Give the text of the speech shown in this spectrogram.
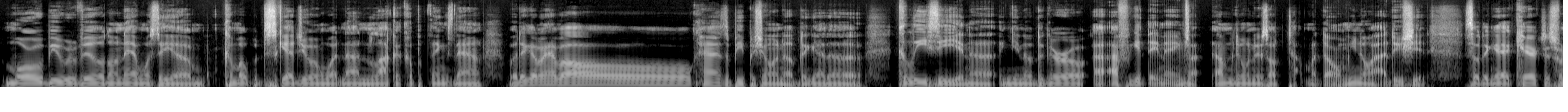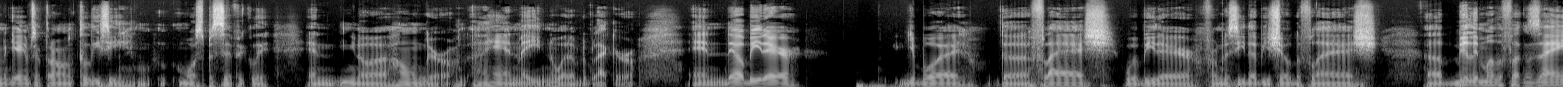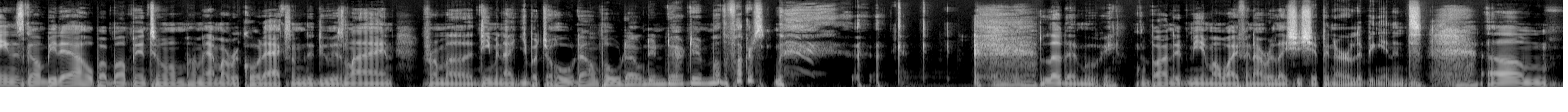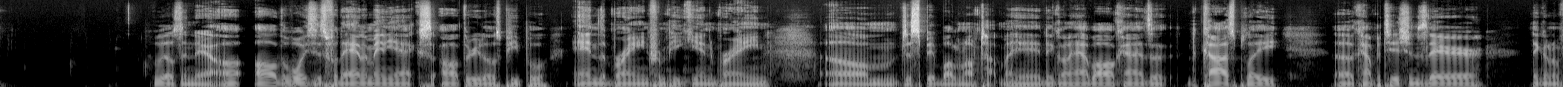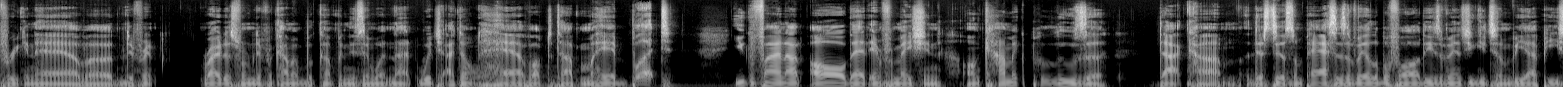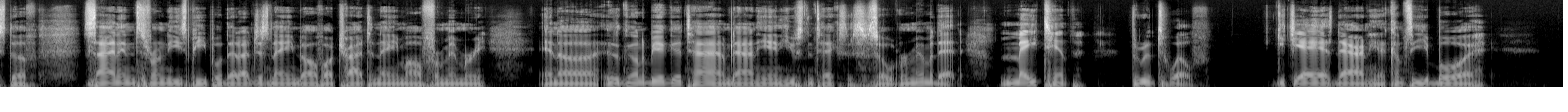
More will be revealed on that once they um, come up with the schedule and whatnot and lock a couple things down. But they're gonna have all kinds of people showing up. They got uh Khaleesi and uh you know the girl I, I forget their names. I, am doing this off the top of my dome. You know how I do shit. So they got characters from the Games of Thrones, Khaleesi more specifically, and you know a home girl, a handmaiden or whatever, the black girl, and they'll be there. Your boy, the Flash, will be there from the CW show, The Flash. Uh, Billy motherfucking Zane is gonna be there. I hope I bump into him. I'm gonna have my recorder ask him to do his line from uh, Demon Knight. You better hold down, pull down, then there, then motherfuckers. Love that movie. Bonded me and my wife in our relationship in the early beginnings. Um, who else in there? All, all the voices for the Animaniacs, all three of those people, and the Brain from Pinky and the Brain. Um, just spitballing off top of my head. They're gonna have all kinds of cosplay uh, competitions there. They're gonna freaking have uh, different writers from different comic book companies and whatnot, which I don't have off the top of my head, but you can find out all that information on Comic Palooza dot com. There's still some passes available for all these events. You get some VIP stuff, signings from these people that I just named off or tried to name off from memory. And uh it's gonna be a good time down here in Houston, Texas. So remember that. May 10th through the 12th. Get your ass down here. Come see your boy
